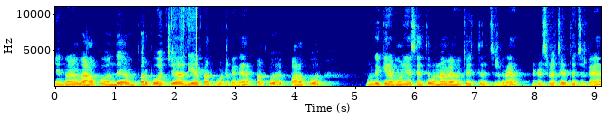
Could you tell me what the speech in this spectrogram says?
ஏற்கனவே வாழைப்பூ வந்து பருப்பு வச்சு அதுலேயே பருப்பு போட்டிருக்கேங்க பருப்பு வாழைப்பூ முருங்கைக்கீரை மூணையும் சேர்த்து ஒன்றா வேக வச்சு எடுத்து வச்சுருக்கிறேன். ரெண்டு விசில் வச்சு எடுத்து வச்சுருக்கேன்.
